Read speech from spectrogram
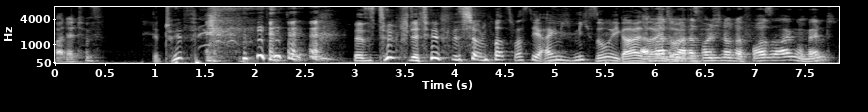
war der TÜV. Der TÜV? das ist TÜV. Der TÜV ist schon was, was dir eigentlich nicht so egal ist. Warte sollte. mal, das wollte ich noch davor sagen. Moment.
